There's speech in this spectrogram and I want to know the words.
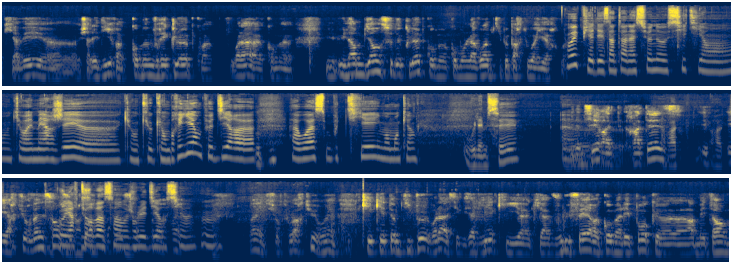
qu'il y avait j'allais dire, comme un vrai club. Quoi. Voilà, comme une, ambiance de club comme, comme on la voit un petit peu partout ailleurs. Oui, puis il y a des internationaux aussi qui ont, qui ont émergé, qui, ont, qui, ont brillé, on peut dire. Mhm. Awas, Boutier, il m'en manque un. Willem C. Euh, Ratez et, Arthur Vincent. Oui, Arthur Vincent, je voulais dire aussi. Ouais. surtout Arthur, ouais. qui, qui, est un petit peu, voilà, c'est Xavier qui, euh, qui, a voulu faire comme à l'époque euh, en mettant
